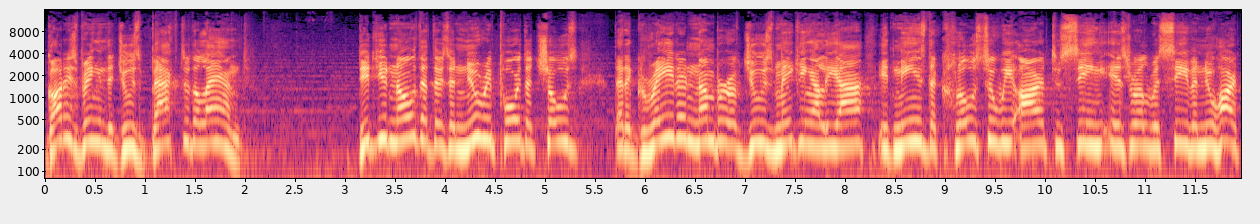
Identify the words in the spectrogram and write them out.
God is bringing the Jews back to the land. Did you know that there's a new report that shows that a greater number of Jews making aliyah, it means the closer we are to seeing Israel receive a new heart.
